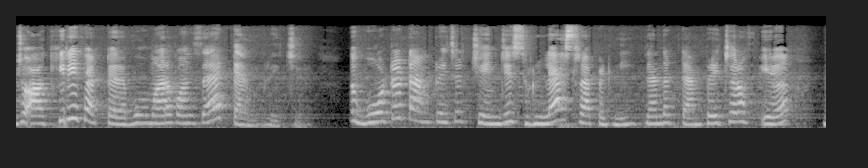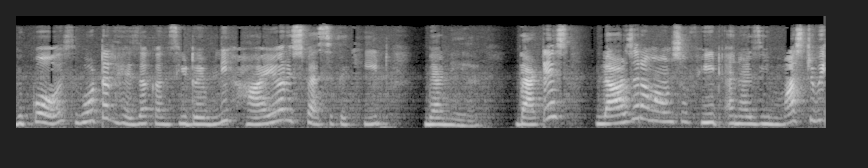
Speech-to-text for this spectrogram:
जो आखिरी फैक्टर है वो हमारा कौन सा है? Temperature the water temperature changes less rapidly than the temperature of air because water has a considerably higher specific heat than air that is larger amounts of heat energy must be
